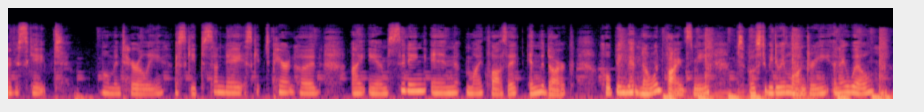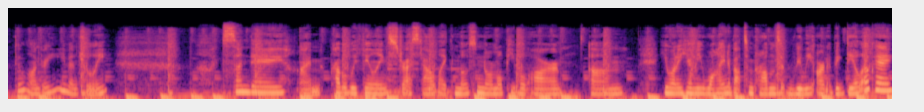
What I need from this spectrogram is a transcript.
I've escaped momentarily, escaped Sunday, escaped parenthood. I am sitting in my closet in the dark, hoping that no one finds me. I'm supposed to be doing laundry, and I will do laundry eventually. It's Sunday. I'm probably feeling stressed out like most normal people are. Um, you want to hear me whine about some problems that really aren't a big deal? Okay.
